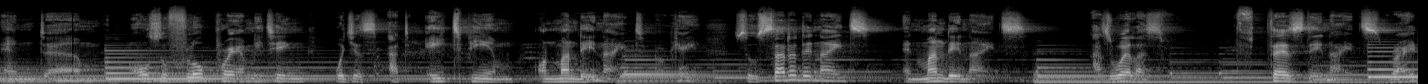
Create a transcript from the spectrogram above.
And um, also Flow Prayer Meeting, which is at 8 p.m. on Monday night. Okay, so Saturday nights and Monday nights, as well as Thursday nights, right?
